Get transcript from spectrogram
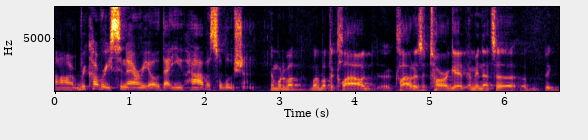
uh, recovery scenario that you have a solution. And what about what about the cloud? Uh, cloud as a target. I mean, that's a, a, big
